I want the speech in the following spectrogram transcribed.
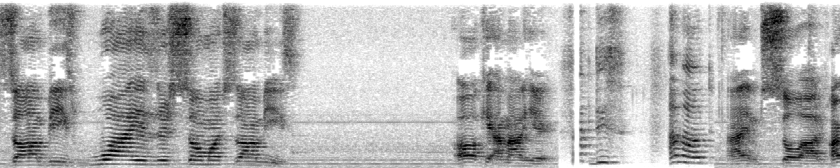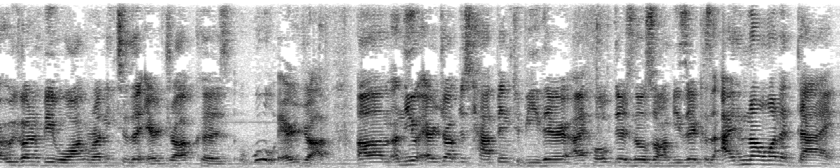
zombies. Why is there so much zombies? Okay, I'm out of here. Fuck this. I'm out. I am so out. Alright, we're gonna be running to the airdrop because, woo, airdrop. Um, a new airdrop just happened to be there. I hope there's no zombies there because I do not want to die.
